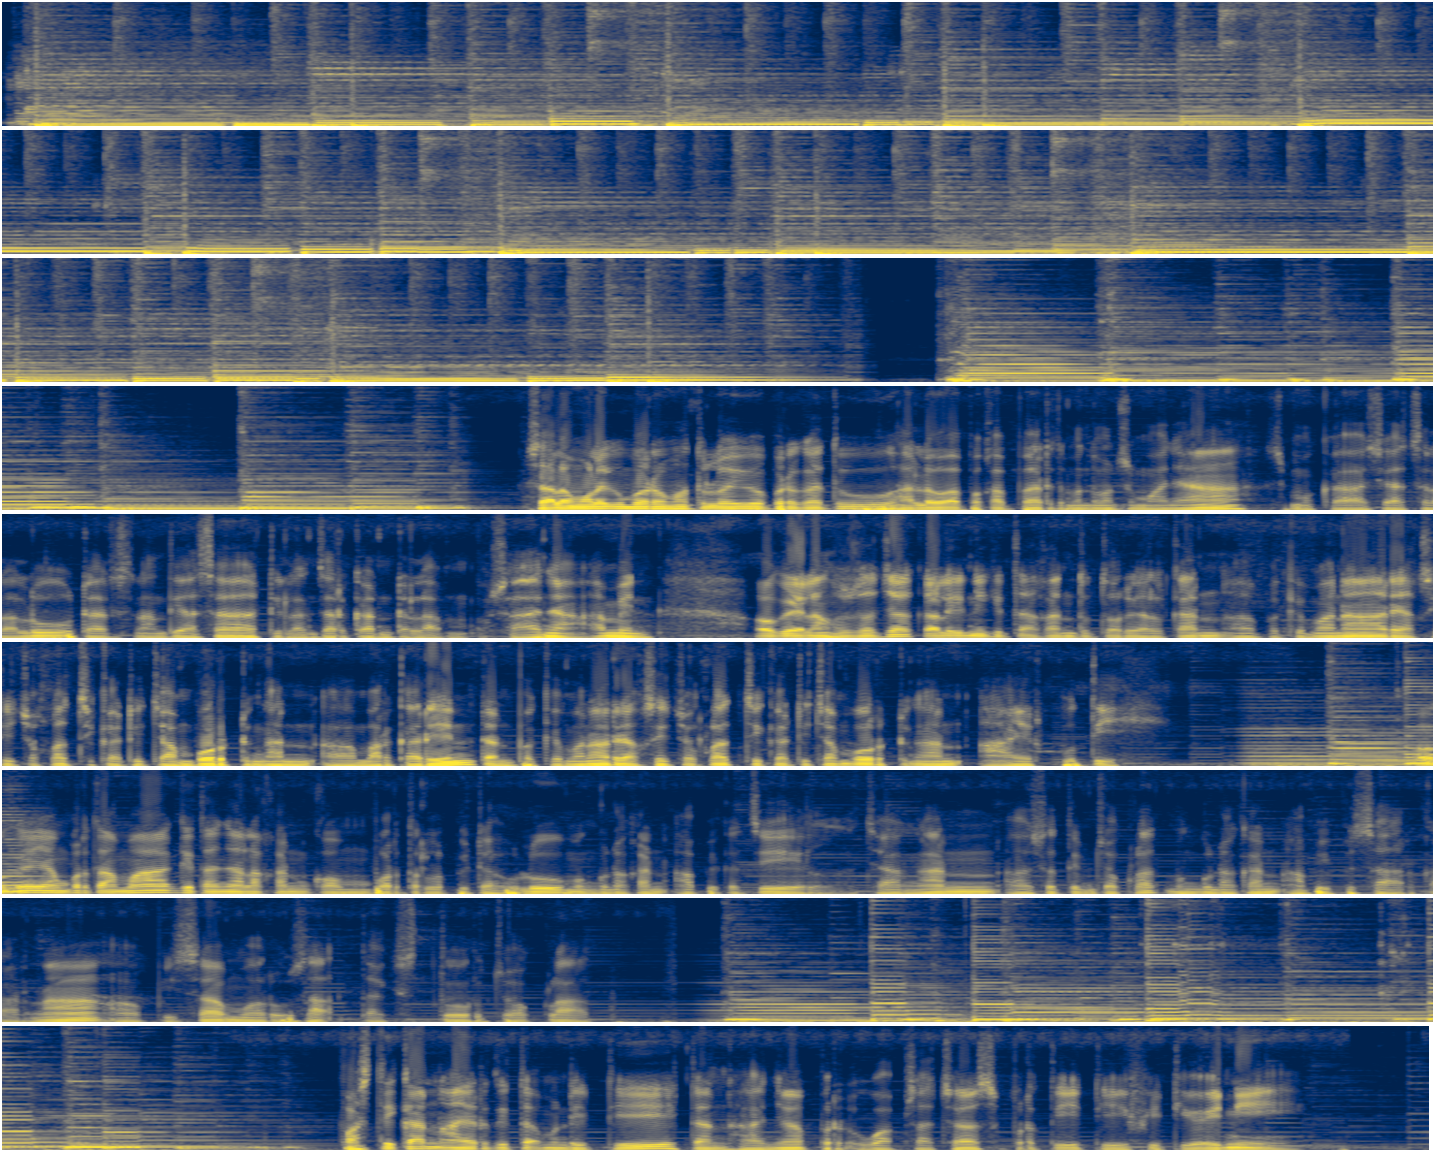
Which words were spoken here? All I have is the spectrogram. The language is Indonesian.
Yeah. Assalamualaikum warahmatullahi wabarakatuh. Halo apa kabar teman-teman semuanya? Semoga sehat selalu dan senantiasa dilancarkan dalam usahanya. Amin. Oke langsung saja kali ini kita akan tutorialkan uh, bagaimana reaksi coklat jika dicampur dengan uh, margarin Dan bagaimana reaksi coklat jika dicampur dengan air putih. Oke yang pertama kita nyalakan kompor terlebih dahulu menggunakan api kecil. Jangan uh, setim coklat menggunakan api besar Karena uh, bisa merusak tekstur coklat Pastikan air tidak mendidih dan hanya beruap saja seperti di video ini.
